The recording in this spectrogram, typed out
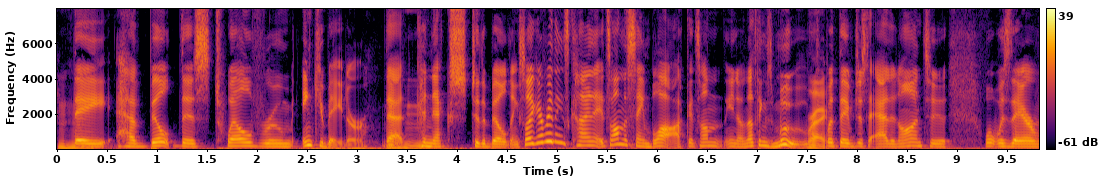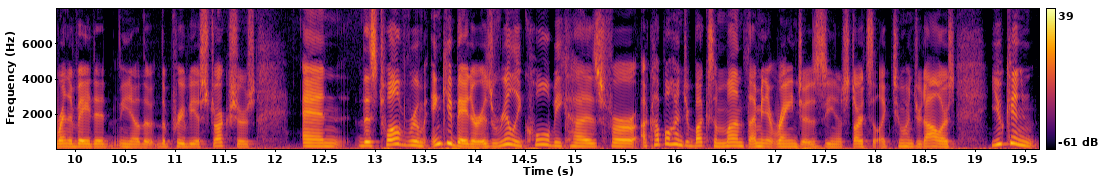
Mm-hmm. they have built this 12 room incubator that Mm-hmm. connects to the building so like everything's kind of it's on the same block it's on you know nothing's moved Right. but they've just added on to what was there renovated you know the, the previous structures and this 12 room incubator is really cool because for a couple hundred bucks a month, I mean, it ranges, you know, starts at like $200, you can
